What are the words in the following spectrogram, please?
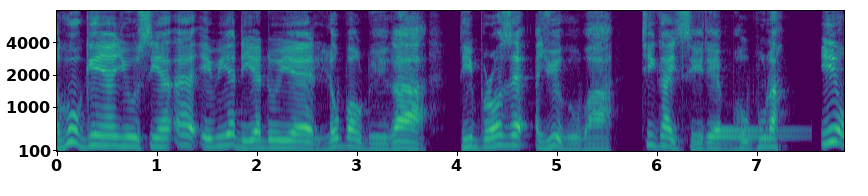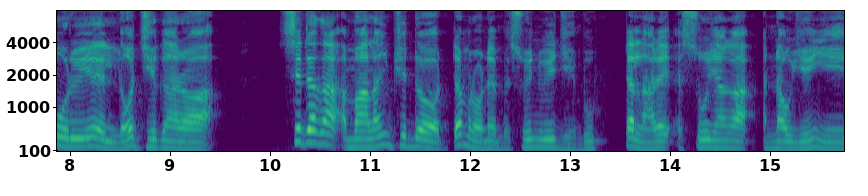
အခု KNU CNF ABSD တို့ရဲ့လုတ်ပေါက်တွေကဒီ process အရွေ့ကိုပါ ထိခိုက်စေတယ်မဟုတ်ဘူးလား EO တွေရဲ့ logic ကတော့ စစ်တပ်ကအမာလိုင်းဖြစ်တော့တက်မတော်နဲ့မဆွေးနွေးခြင်းဘူးတက်လာတဲ့အစိုးရကအနောက်ရင်းရင်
